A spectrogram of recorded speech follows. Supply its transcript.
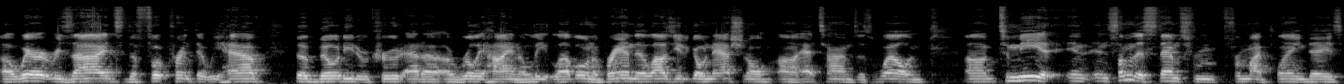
Uh, where it resides, the footprint that we have, the ability to recruit at a, a, really high and elite level, and a brand that allows you to go national uh, at times as well. And um, to me, in some of this stems from from my playing days.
